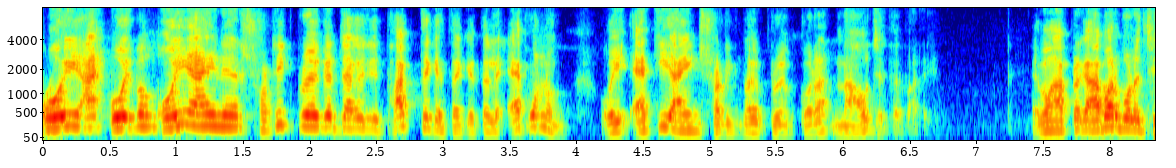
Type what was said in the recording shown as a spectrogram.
ওই- এবং ওই আইনের সঠিক প্রয়োগের জায়গায় যদি ফাঁক থেকে থাকে তাহলে এখনও ওই একই আইন সঠিকভাবে প্রয়োগ করা নাও যেতে পারে। এবং আপনাকে আবার বলেছি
